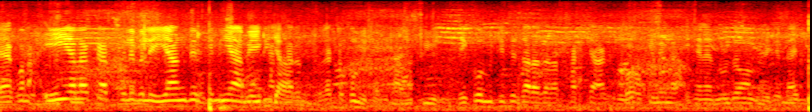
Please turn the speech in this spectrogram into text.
এখন যে যে- এই এলাকার ছেলেপেলে ইয়াংদেরকে নিয়ে আমি একটা কমিটি এই কমিটিতে যারা যারা থাকতে আগ্রহী এখানে নুরজামান ভাইকে দায়িত্ব।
